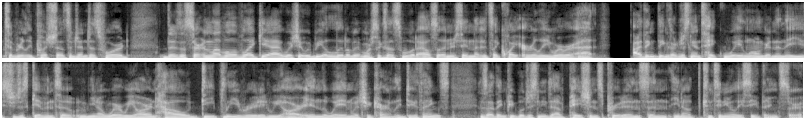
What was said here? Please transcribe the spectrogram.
to really push those agendas forward. There's a certain level of like, yeah, I wish it would be a little bit more successful, but I also understand that it's like quite early where we're at. I think things are just going to take way longer than they used to, just given to you know where we are and how deeply rooted we are in the way in which we currently do things. And so I think people just need to have patience, prudence, and you know continually see things through.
